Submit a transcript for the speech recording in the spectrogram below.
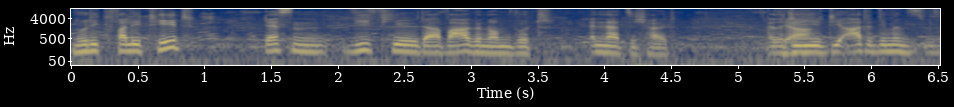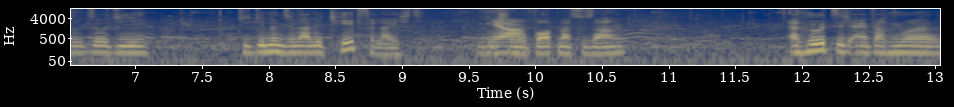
Nur die Qualität dessen, wie viel da wahrgenommen wird, ändert sich halt. Also Ja. die, die Art der Dimens so, so die, die Dimensionalität vielleicht, um das Ja. schöne Wort mal zu sagen, erhöht sich einfach nur.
